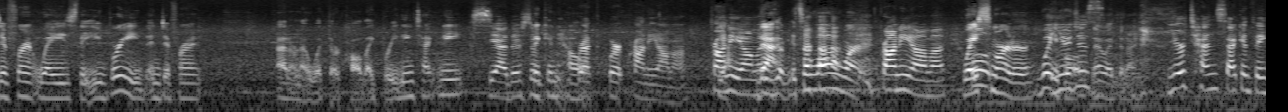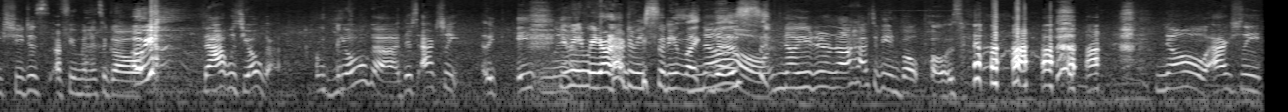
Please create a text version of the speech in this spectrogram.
different ways that you breathe and different, I don't know what they're called, like breathing techniques. Yeah, there's that a can help. breath work pranayama. Yeah, Pranayama that. is It's a long word. pranayama. Way Well, smarter. What you just know it than I do. your 10 second thing she just a few minutes ago. Oh, yeah. That was yoga. Yoga. There's actually like eight limbs. You mean we don't have to be sitting like no, this? no, you do not have to be in boat pose. no, actually,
